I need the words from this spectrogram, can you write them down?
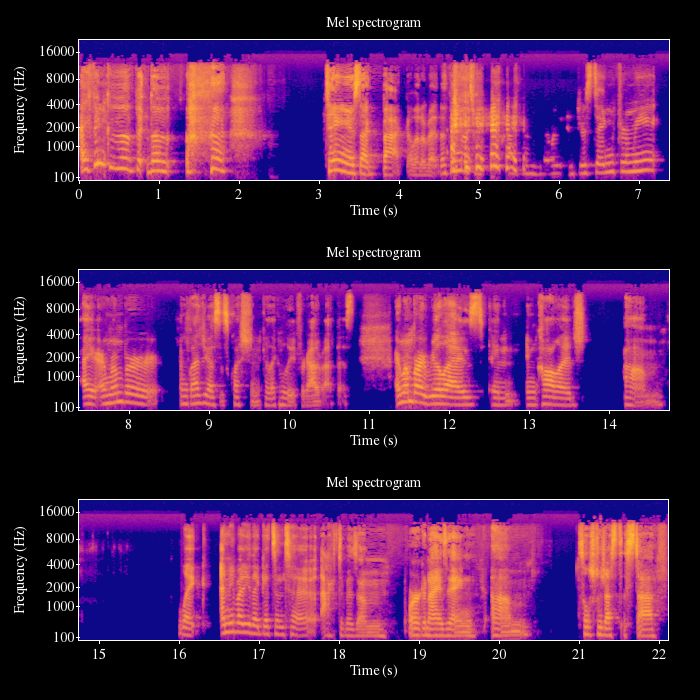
I think the the taking a step back a little bit the thing that's really interesting for me I, I remember i'm glad you asked this question because i completely forgot about this. I remember i realized in in college um like anybody that gets into activism organizing um social justice stuff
